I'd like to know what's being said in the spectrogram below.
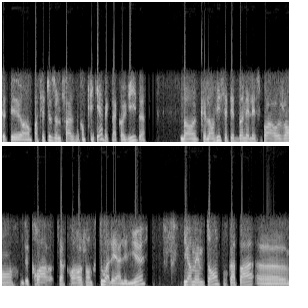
c'était, on passait tous une phase compliquée avec la Covid. Donc, l'envie, c'était de donner l'espoir aux gens, de croire, faire croire aux gens que tout allait aller mieux. Et en même temps, pourquoi pas euh,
